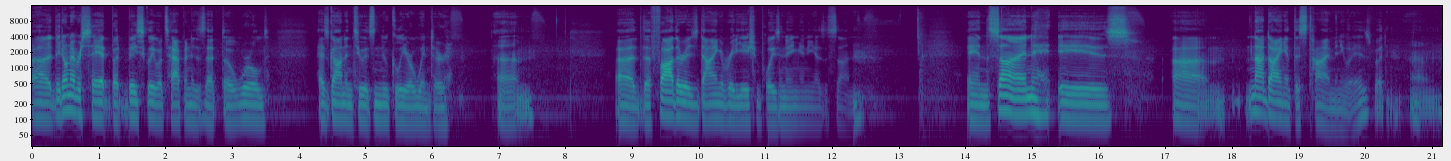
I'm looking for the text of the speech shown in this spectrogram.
uh, they don't ever say it, but basically what's happened is that the world has gone into its nuclear winter. Um, uh, the father is dying of radiation poisoning, and he has a son and the son is um, not dying at this time, anyways. But um,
